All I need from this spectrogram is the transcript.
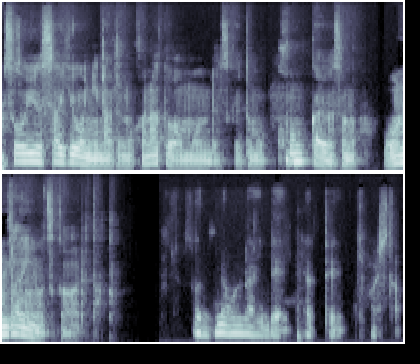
そういう作業になるのかなとは思うんですけども、今回はそのオンラインを使われたと。そうですね、オンラインでやってきました。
